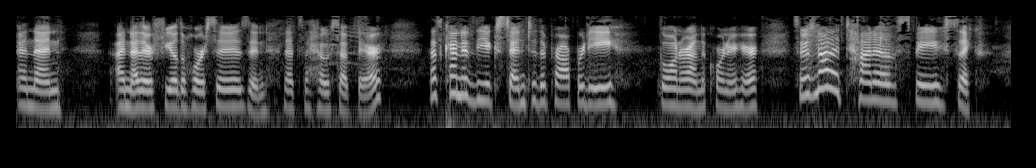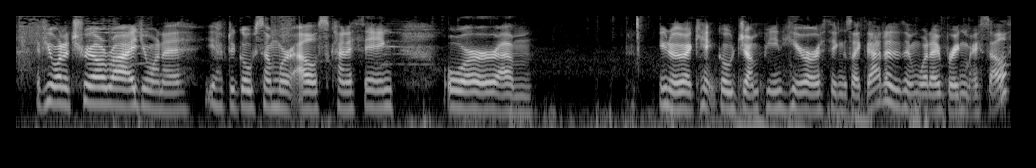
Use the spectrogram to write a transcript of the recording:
And then another field of horses and that's the house up there. That's kind of the extent of the property going around the corner here. So there's not a ton of space like if you want a trail ride, you want to, you have to go somewhere else kind of thing. Or um, you know, I can't go jumping here or things like that other than what I bring myself.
